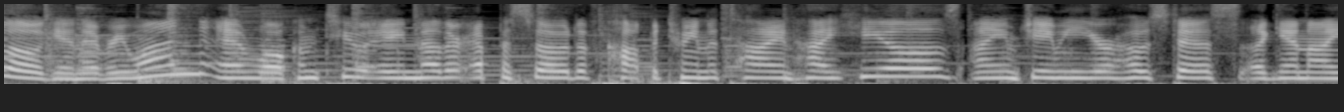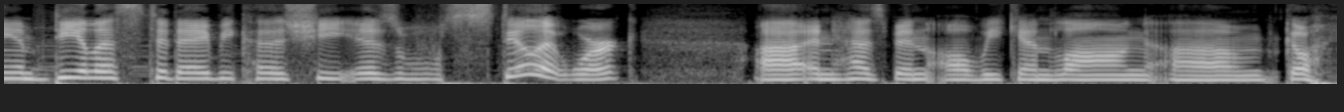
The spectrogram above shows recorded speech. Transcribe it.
Hello again, everyone, and welcome to another episode of Caught Between a Tie and High Heels. I am Jamie, your hostess. Again, I am D-list today because she is still at work uh, and has been all weekend long. Um, going,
